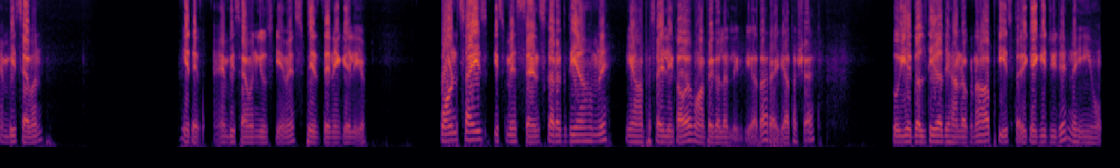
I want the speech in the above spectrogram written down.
एम बी सेवन ये देखो एम बी सेवन यूज़ किए हुए स्पेस देने के लिए। फॉन्ट साइज़ इसमें सेंस का रख दिया हमने। यहाँ पे सही लिखा हुआ है, वहाँ पे गलत लिख दिया था, रह गया था शायद। तो ये गलती का ध्यान रखना, आप कि इस तरीके की चीज़ें नहीं हों।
